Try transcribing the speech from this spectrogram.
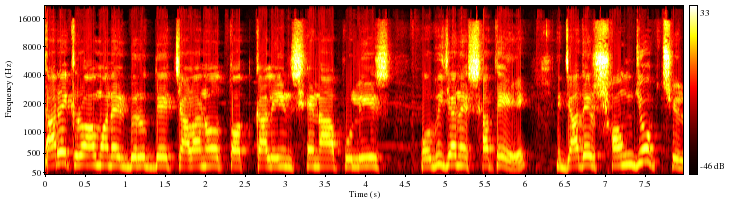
তারেক রহমানের বিরুদ্ধে চালানো তৎকালীন সেনা পুলিশ অভিযানের সাথে যাদের সংযোগ ছিল,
